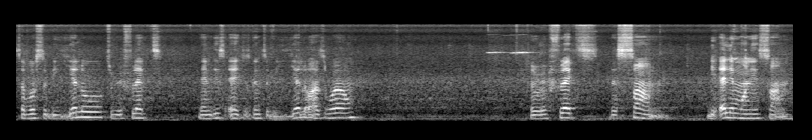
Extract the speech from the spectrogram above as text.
supposed to be yellow to reflect then this edge is going to be yellow as well to reflect the sun the early morning sun.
